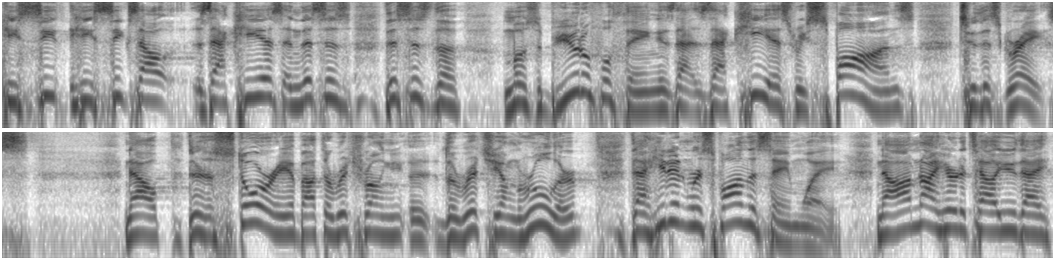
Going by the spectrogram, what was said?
He see, he seeks out Zacchaeus, and this is this is the most beautiful thing is that Zacchaeus responds to this grace. Now, there's a story about the rich, young, uh, the rich young ruler that he didn't respond the same way. Now, I'm not here to tell you that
